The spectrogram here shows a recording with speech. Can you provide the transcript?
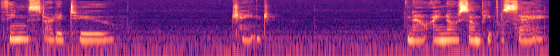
things started to change. Now, I know some people say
